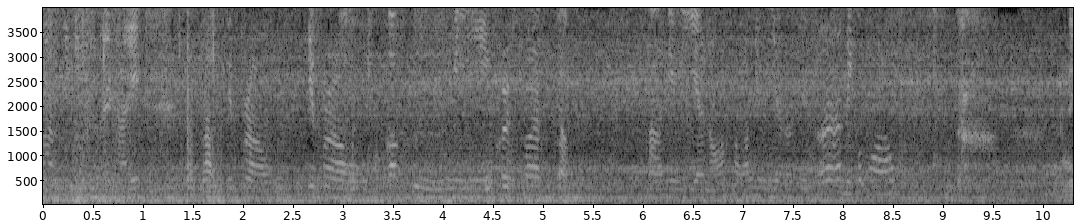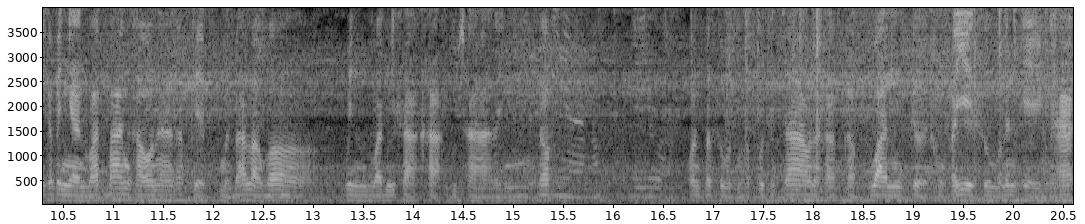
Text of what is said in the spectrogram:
มากที่สุดในไทยสำหรับทริปเราทริปเราก็คือมีคริสต์มาสกับอ่านิวเยียร์เนาะแต่ว่านิวเยียร์เราสิเอออันนี้ก็พอแล้ว อั นนี้ก็เป็นงานวัดบ้านเขานะถ้าเปรียบเหมือนบ้านเราก็เป็นวันวิสาขบูชาอะไรอย่างนี้เนาะมีงานเนาะเยอะๆวันประสูติของพระพุทธเจ้านะครับกับวันเกิดของพระเยซูนั่นเองนะฮะ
